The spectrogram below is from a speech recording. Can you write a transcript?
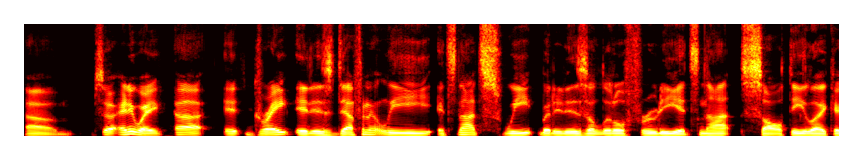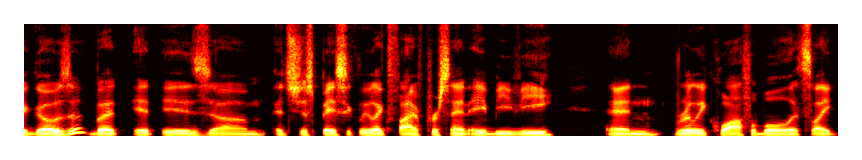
Um, so anyway, uh, it great. It is definitely it's not sweet, but it is a little fruity. It's not salty like a gose, but it is. Um, it's just basically like five percent ABV and really quaffable. It's like,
